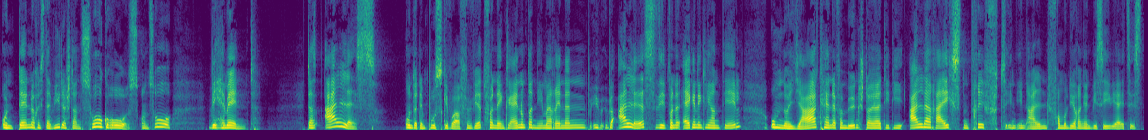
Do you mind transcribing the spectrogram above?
Und dennoch ist der Widerstand so groß und so vehement, dass alles unter den Bus geworfen wird von den Kleinunternehmerinnen über alles, von der eigenen Klientel, um nur ja keine Vermögensteuer, die die Allerreichsten trifft, in, in allen Formulierungen, wie sie jetzt ist,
